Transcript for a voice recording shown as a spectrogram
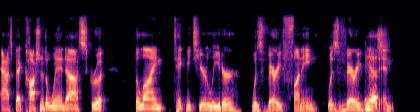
aspect. Caution of the wind. Ah, screw it. The line "Take me to your leader" was very funny. Was very good, yes. and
